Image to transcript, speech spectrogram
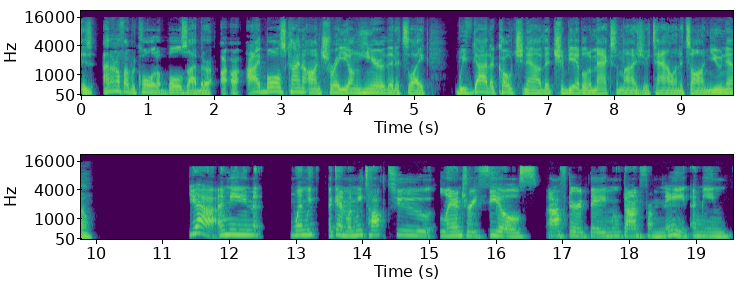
is I don't know if I would call it a bullseye, but are, are, eyeballs kind of on Trae Young here? That it's like we've got a coach now that should be able to maximize your talent. It's on you now. Yeah, I mean, when we again when we talked to Landry Fields after they moved on from Nate, I mean,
